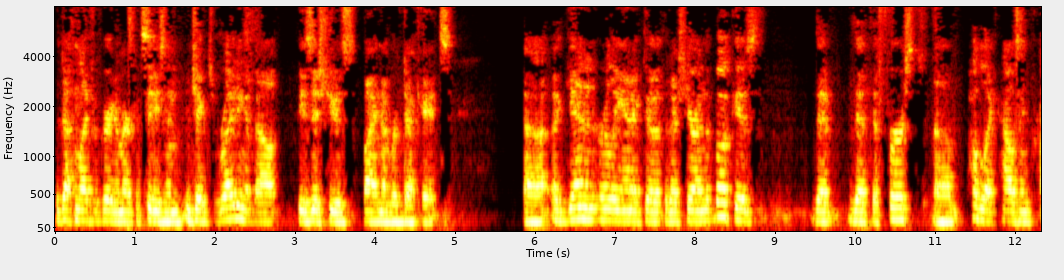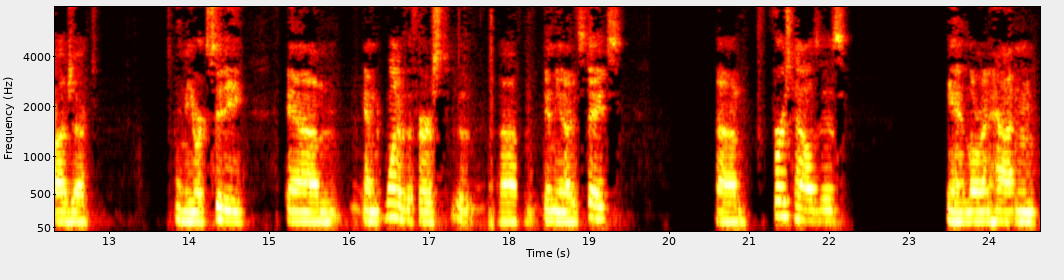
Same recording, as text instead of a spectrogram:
the death and life of great American cities, and, and Jacob's writing about these issues by a number of decades. Uh, again, an early anecdote that I share in the book is that that the first um, public housing project in New York City, and and one of the first uh, in the United States, um, first houses in Lower Manhattan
